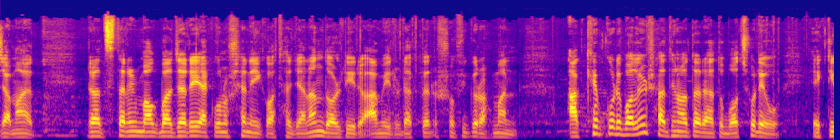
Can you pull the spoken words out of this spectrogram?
জামায়াত। রাজধানীর মগবাজারে এক অনুষ্ঠানে এই কথা জানান দলটির আমির ডাক্তার শফিকুর রহমান। আক্ষেপ করে বলেন, স্বাধীনতার এত বছরেও একটি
